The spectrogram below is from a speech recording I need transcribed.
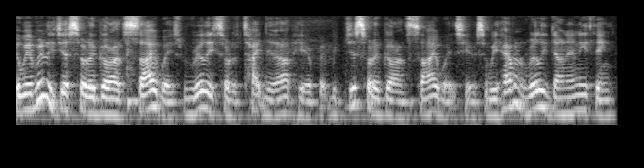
and we've really just sort of gone sideways. We really sort of tightened it up here, but we've just sort of gone sideways here. So we haven't really done anything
